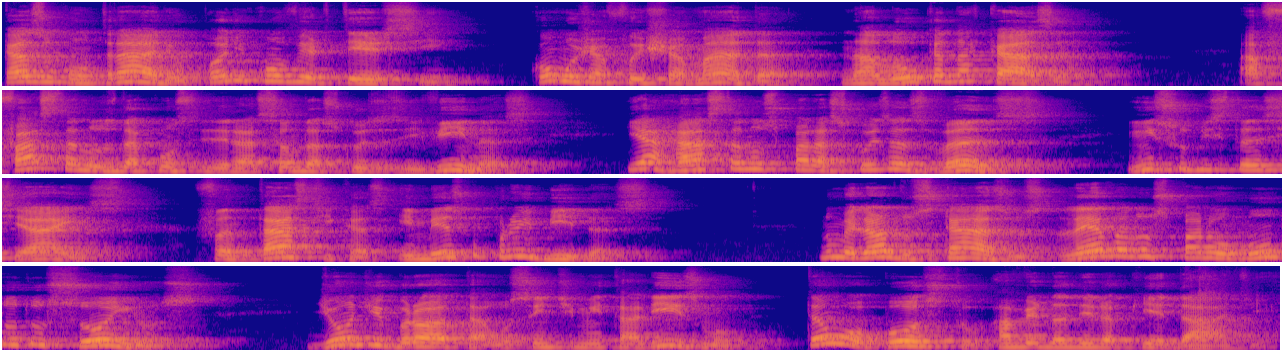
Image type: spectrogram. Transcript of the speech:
Caso contrário, pode converter-se, como já foi chamada, na louca da casa. Afasta-nos da consideração das coisas divinas e arrasta-nos para as coisas vãs, insubstanciais, fantásticas e mesmo proibidas. No melhor dos casos, leva-nos para o mundo dos sonhos, de onde brota o sentimentalismo tão oposto à verdadeira piedade.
